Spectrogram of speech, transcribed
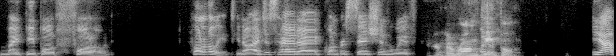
my people follow it? Follow it. You know, I just had a conversation with the wrong people. yeah,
